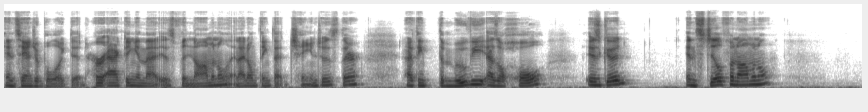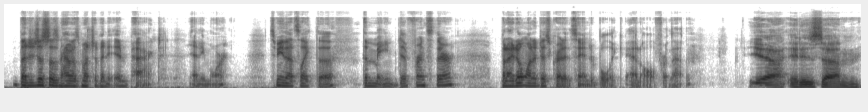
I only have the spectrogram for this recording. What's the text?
and Sandra Bullock did. Her acting in that is phenomenal, and I don't think that changes there. I think the movie as a whole is good and still phenomenal, but it just doesn't have as much of an impact anymore to me that's like the the main difference there but i don't want to discredit sandra bullock at all for that Yeah, it is. Um,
